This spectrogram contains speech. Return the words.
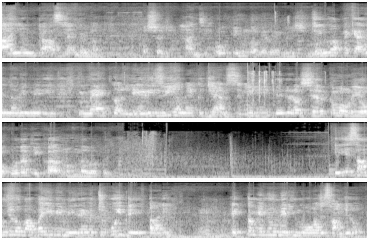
I am transgender ਬਾਬਾ ਅੱਛਾ ਜੀ। ਹਾਂਜੀ। ਉਹ ਕੀ ਹੁੰਦਾ ਮੈਨੂੰ ਇੰਗਲਿਸ਼ ਚ ਜਿਹਨੂੰ ਆਪਾਂ ਕਹਿ ਦਿੰਦਾ ਵੀ ਮੇਰੀ ਮੈਂ ਇੱਕ ਲੇਡੀਜ਼ ਵੀ ਆ ਮੈਂ ਇੱਕ ਜੈਂਟਸ ਵੀ ਇਹ ਜਿਹੜਾ ਸਿਰ ਘਮਾਉਣੇ ਹੋ ਉਹਦਾ ਕੀ ਕਾਰਨ ਹੁੰਦਾ ਬਾਬਾ ਜੀ? ਇਹ ਸਮਝ ਲਓ ਬਾਬਾ ਜੀ ਵੀ ਮੇਰੇ ਵਿੱਚ ਕੋਈ ਦੇਵਤਾ ਨਹੀਂ। ਇੱਕ ਮੈਨੂੰ ਮੇਰੀ ਮੌਜ ਸਮਝ ਲਓ।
